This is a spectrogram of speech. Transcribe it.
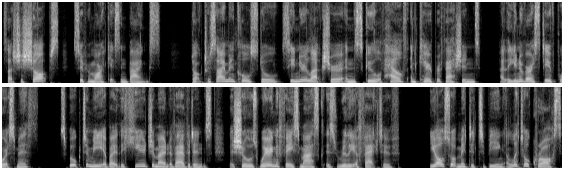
such as shops, supermarkets, and banks. Dr. Simon Kolstoe, Senior Lecturer in the School of Health and Care Professions at the University of Portsmouth, spoke to me about the huge amount of evidence that shows wearing a face mask is really effective. He also admitted to being a little cross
